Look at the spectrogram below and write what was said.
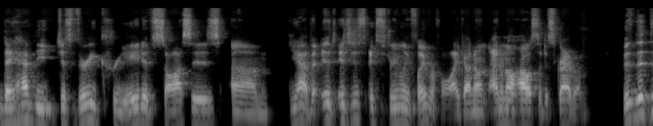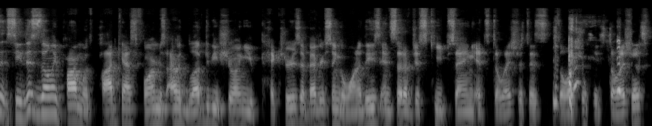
they have the just very creative sauces. Um, yeah, it, it's just extremely flavorful. Like I don't I don't know how else to describe them. See, this is the only problem with podcast form is I would love to be showing you pictures of every single one of these instead of just keep saying it's delicious, it's delicious, it's delicious.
